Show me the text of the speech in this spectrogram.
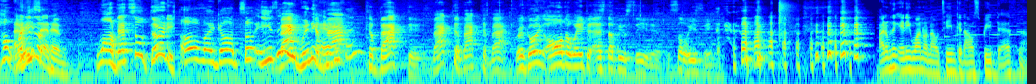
Oh, I reset him. Wow, that's so dirty. Oh my god, so easy. Back winning to back everything. to back, dude. Back to back to back. We're going all the way to SWC, dude. It's so easy. I don't think anyone on our team can outspeed death now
